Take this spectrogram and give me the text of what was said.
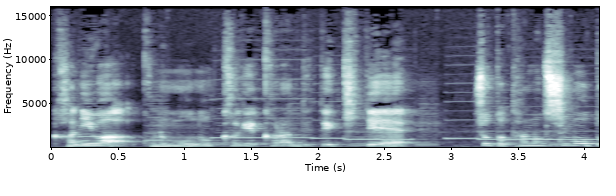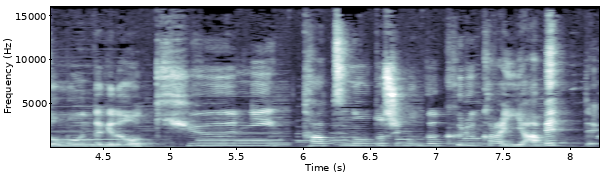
カニはこの物陰から出てきて、ちょっと楽しもうと思うんだけど、急にタツノオトシゴが来るからやべって、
